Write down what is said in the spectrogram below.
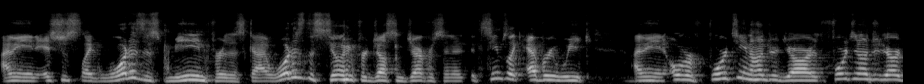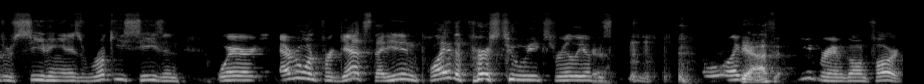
I mean, it's just like, what does this mean for this guy? What is the ceiling for Justin Jefferson? It, it seems like every week, I mean, over 1,400 yards, 1,400 yards receiving in his rookie season, where everyone forgets that he didn't play the first two weeks really of the season. Like, yeah, th- for him going forward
